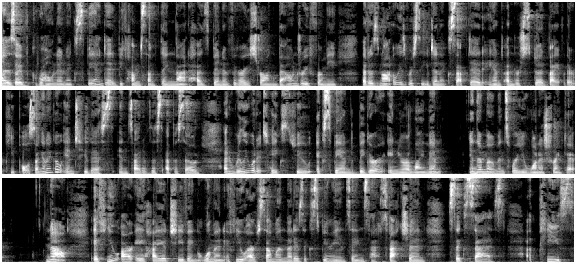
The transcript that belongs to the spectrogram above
as I've grown and expanded, become something that has been a very strong boundary for me that is not always received and accepted and understood by other people. So, I'm going to go into this inside of this episode and really what it takes to expand bigger in your alignment in the moments where you want to shrink it. Now, if you are a high achieving woman, if you are someone that is experiencing satisfaction, success, peace,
